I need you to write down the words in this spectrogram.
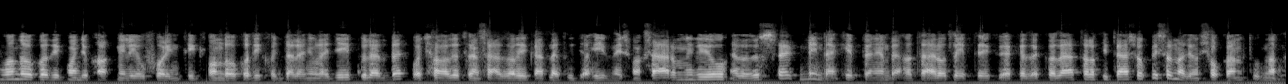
gondolkodik, mondjuk 6 millió forintig gondolkodik, hogy belenyúl egy épületbe, hogyha az 50 százalékát le tudja hívni, és max 3 millió ez az összeg, mindenképpen ilyen behatárolt léptékűek ezek az átalakítások, viszont nagyon sokan tudnak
